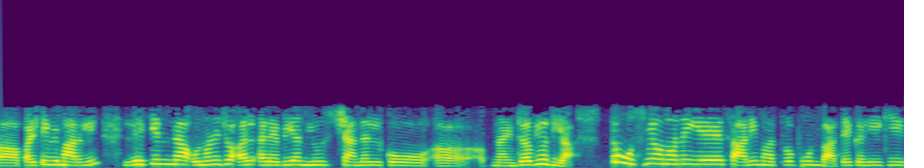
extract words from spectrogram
पलटी भी मार ली। लेकिन उन्होंने जो अल अरेबिया न्यूज़ चैनल को अपना इंटरव्यू दिया तो उसमें उन्होंने ये सारी महत्वपूर्ण बातें कही कि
